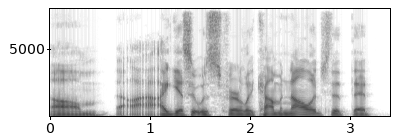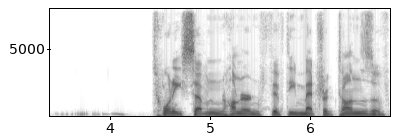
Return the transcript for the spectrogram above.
um, I guess it was fairly common knowledge that that 2,750 metric tons of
